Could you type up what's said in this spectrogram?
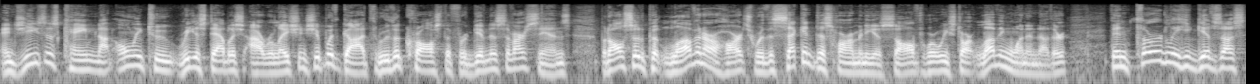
And Jesus came not only to reestablish our relationship with God through the cross, the forgiveness of our sins, but also to put love in our hearts where the second disharmony is solved, where we start loving one another. Then, thirdly, He gives us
